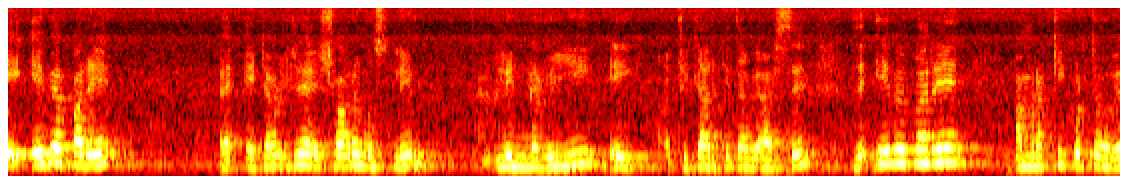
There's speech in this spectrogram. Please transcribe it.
এই, এ ব্যাপারে এটা হচ্ছে শহরে মুসলিম, লিন্নবী, এই ফিকার কিতাবে আসছে যে এ ব্যাপারে আমরা কি করতে হবে?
